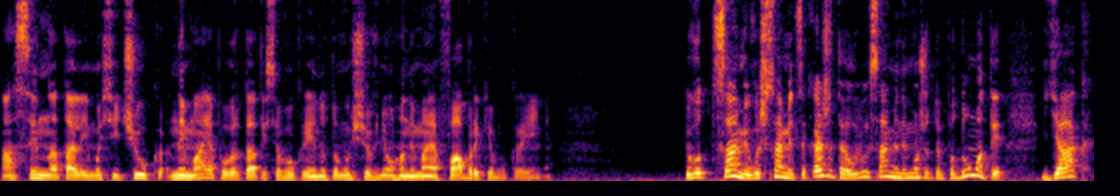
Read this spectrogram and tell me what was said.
А син Наталії Мосійчук не має повертатися в Україну, тому що в нього немає фабрики в Україні. І от самі, ви ж самі це кажете, але ви самі не можете подумати, як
